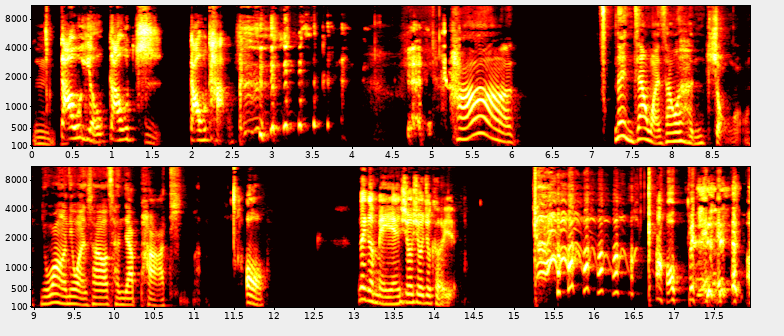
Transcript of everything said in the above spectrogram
嗯，高油、高脂、高糖。哈。那你这样晚上会很肿哦？你忘了你晚上要参加 party 吗？哦，那个美颜修修就可以了。靠北、啊，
